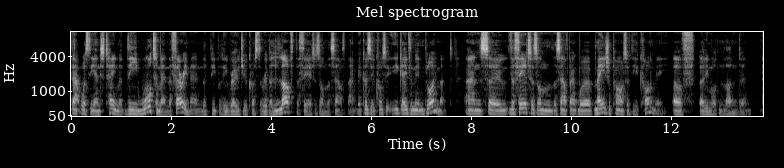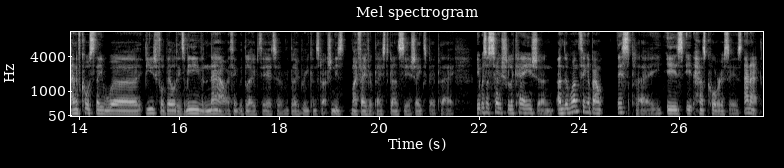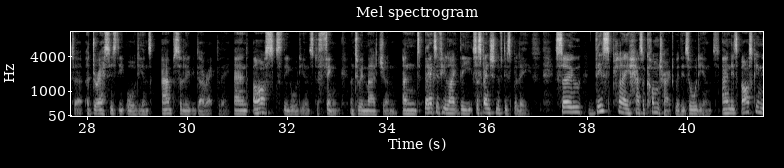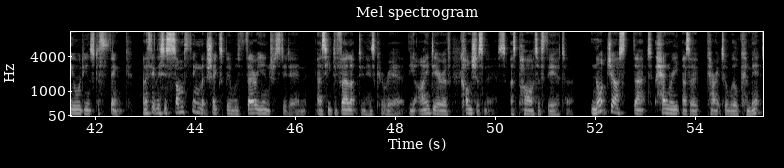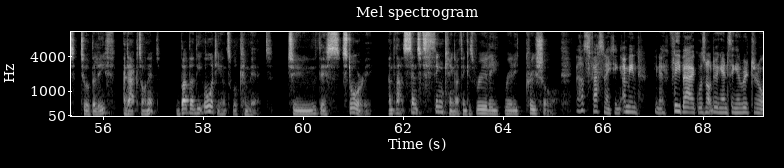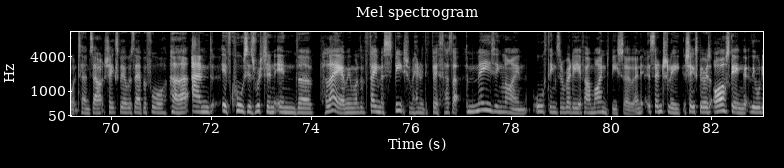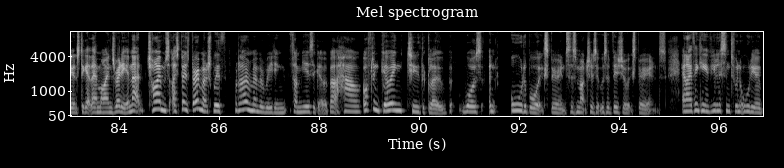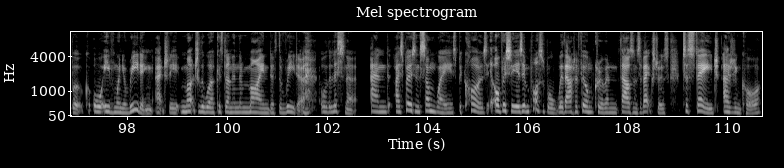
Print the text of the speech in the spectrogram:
that was the entertainment. The watermen, the ferrymen, the people who rowed you across the river, loved the theatres on the South Bank because, of course, it, gave them employment. And so the theatres on the South Bank were a major part of the economy of early modern London. And of course, they were beautiful buildings. I mean, even now, I think the Globe Theatre, the Globe Reconstruction, is my favourite place to go and see a Shakespeare play. It was a social occasion. And the one thing about this play is it has choruses. An actor addresses the audience absolutely directly and asks the audience to think and to imagine and begs, if you like, the suspension of disbelief. So this play has a contract with its audience and it's asking the audience to think. And I think this is something that Shakespeare was very interested in as he developed in his career the idea of consciousness as part of theatre not just that Henry as a character will commit to a belief and act on it, but that the audience will commit to this story. And that sense of thinking, I think, is really, really crucial. That's fascinating. I mean, you know, Fleabag was not doing anything original, it turns out. Shakespeare was there before her. And of course, is written in the play. I mean, one of the famous speech from Henry V has that amazing line, all things are ready if our mind be so. And essentially, Shakespeare is asking the audience to get their minds ready. And that chimes, I suppose, very much with what I remember reading some years ago about how often going to the Globe was an audible experience as much as it was a visual experience. And I'm thinking if you listen to an audio book or even when you're reading, actually, much of the work is done in the mind of the reader or the listener. And I suppose in some ways, because it obviously is impossible without a film crew and thousands of extras to stage Agincourt,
